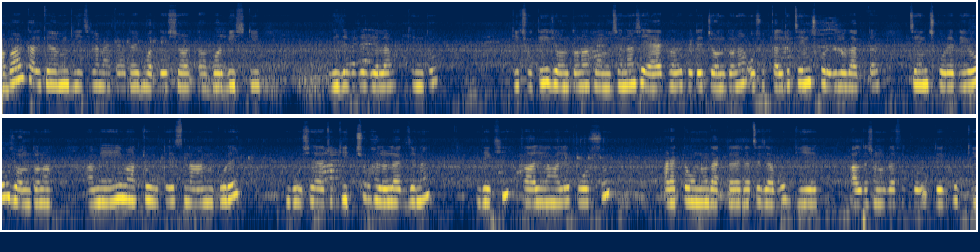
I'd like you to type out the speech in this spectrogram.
আবার কালকে আমি গিয়েছিলাম একা একাই ভদ্রেশ্বর, তারপর বৃষ্টি, ভিজে ভিজে গেলাম, কিন্তু কিছুতেই যন্ত্রণা কমছে না, সে একভাবে পেটের যন্ত্রণা। ওষুধ কালকে চেঞ্জ করে দিল ডাক্তার, চেঞ্জ করে দিয়েও যন্ত্রণা। আমি এই মাত্র উঠে স্নান করে বসে আছি, কিচ্ছু ভালো লাগছে না। দেখি কাল না হলে পরশু আর একটা অন্য ডাক্তারের কাছে যাব, গিয়ে আলট্রাসোনোগ্রাফি করুক দেখুক কী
